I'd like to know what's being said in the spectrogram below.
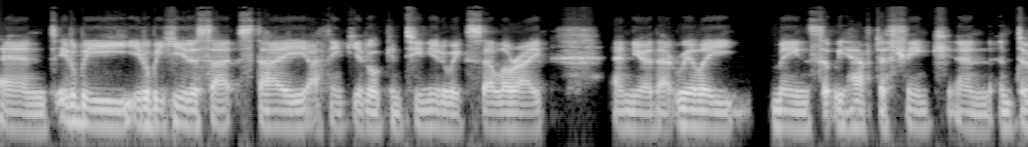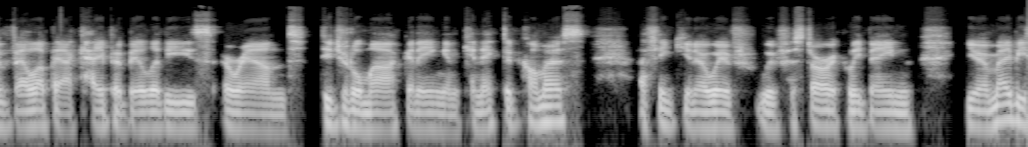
And it'll be it'll be here to stay. I think it'll continue to accelerate, and you know that really means that we have to think and, and develop our capabilities around digital marketing and connected commerce. I think you know we've we've historically been you know maybe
